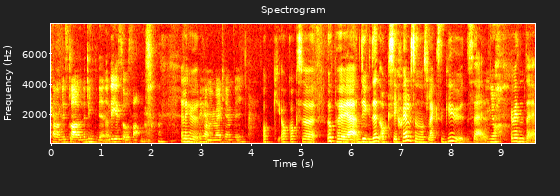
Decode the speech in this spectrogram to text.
kan man bli slav under dygden och det är ju så sant. Eller Det hur? kan man verkligen bli. Och, och också upphöja dygden och sig själv som någon slags gud. Så. Ja. Jag vet inte,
